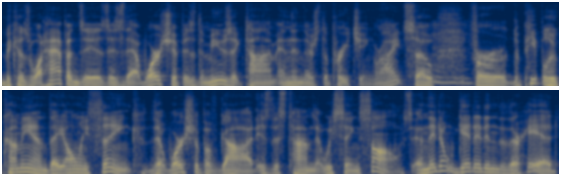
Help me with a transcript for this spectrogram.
because what happens is is that worship is the music time and then there's the preaching, right? So mm-hmm. for the people who come in, they only think that worship of God is this time that we sing songs and they don't get it into their head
